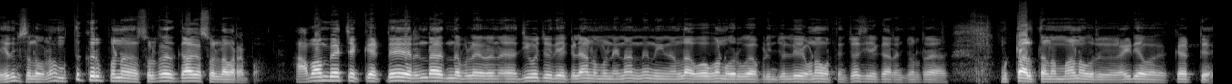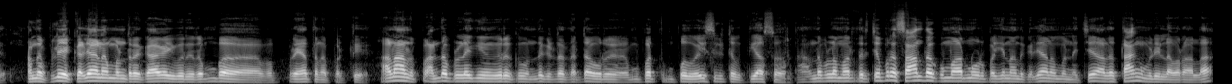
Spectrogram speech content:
எதுக்கு சொல்ல வரணும் முத்துக்கருப்பனை சொல்கிறதுக்காக சொல்ல வரப்போ அவன் பேச்சை கேட்டு ரெண்டாவது இந்த பிள்ளை ஜீவஜோதியை கல்யாணம் பண்ணினா இன்னும் நீ நல்லா ஓகோன்னு வருவே அப்படின்னு சொல்லி உன ஒருத்தன் ஜோசியக்காரன் சொல்கிற முட்டாள்தனமான ஒரு ஐடியாவை கேட்டு அந்த பிள்ளையை கல்யாணம் பண்ணுறதுக்காக இவர் ரொம்ப பிரயத்தனப்பட்டு. ஆனால் அந்த அந்த பிள்ளைக்கும் இவருக்கும் வந்து கிட்டத்தட்ட ஒரு முப்பத்து முப்பது வயசுக்கிட்ட வித்தியாசம் இருக்கும். அந்த பிள்ளை மறுத்துருச்சு. அப்புறம் சாந்தகுமார்னு ஒரு பையன் அந்த கல்யாணம் பண்ணிச்சு. அதை தாங்க முடியல அவரால்.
